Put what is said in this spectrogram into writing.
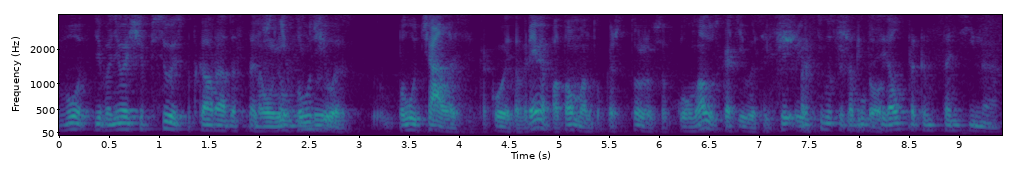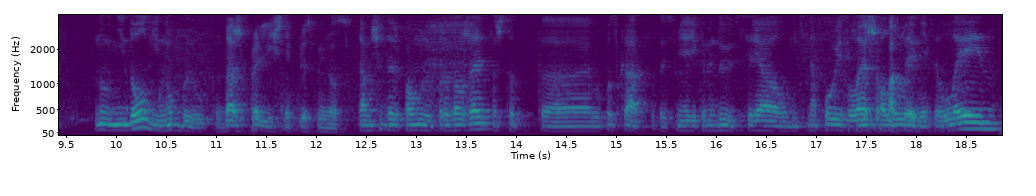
Вот, типа, они вообще все из-под ковра достали. Но что у них было. получилось. Получалось какое-то время, потом он только что тоже все в клоунаду скатилось. И ши- Прости, в господи, это был сериал про Константина. Ну, недолгий, но был. Даже приличный плюс-минус. Там еще даже, по-моему, продолжается что-то выпускаться. То есть мне рекомендуют сериал на поиске Флэша последний. Лейн.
